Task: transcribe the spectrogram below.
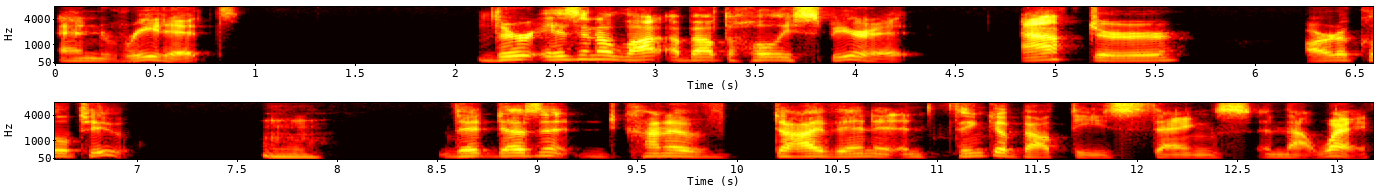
and read it, there isn't a lot about the Holy Spirit after Article 2 mm-hmm. that doesn't kind of dive in and think about these things in that way.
